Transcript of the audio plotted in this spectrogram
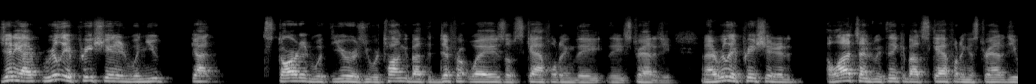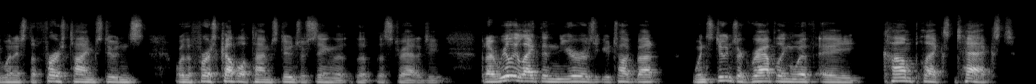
Jenny, I really appreciated when you got started with yours, you were talking about the different ways of scaffolding the the strategy, and I really appreciated it. A lot of times we think about scaffolding a strategy when it's the first time students or the first couple of times students are seeing the, the, the strategy. But I really liked in yours that you talk about when students are grappling with a complex text,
